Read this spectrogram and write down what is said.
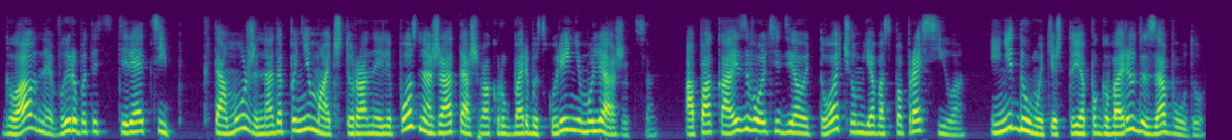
Главное – выработать стереотип. К тому же надо понимать, что рано или поздно ажиотаж вокруг борьбы с курением уляжется. А пока извольте делать то, о чем я вас попросила. И не думайте, что я поговорю да забуду.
